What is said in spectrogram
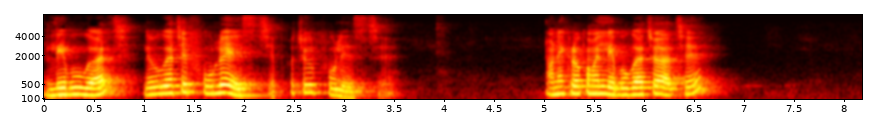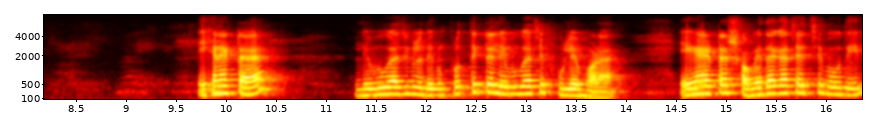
লেবু গাছ, লেবু গাছে ফুলও এসছে, প্রচুর ফুল এসছে। অনেক রকমের লেবু গাছও আছে। এখানে একটা লেবু গাছগুলো দেখুন, প্রত্যেকটা লেবু গাছে ফুলে ভরা। এখানে একটা সবেদা গাছ আছে বৌদির,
